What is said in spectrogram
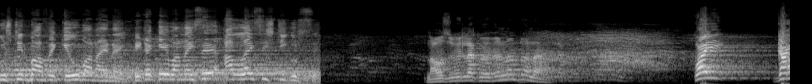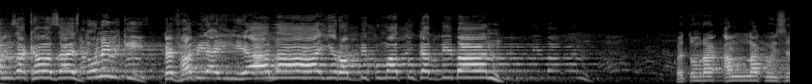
গোষ্ঠীর বাপে কেউ বানায় নাই। এটা কে বানাইছে? আল্লাহ সৃষ্টি করছে। নওয়াজুবিল্লাহ কইবেন না না কই গাঞ্জা খাওয়া যায় দলিল কি? কই ভাবি আই আলা ই রব্বিকুমা কই তোমরা আল্লাহ কইছে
